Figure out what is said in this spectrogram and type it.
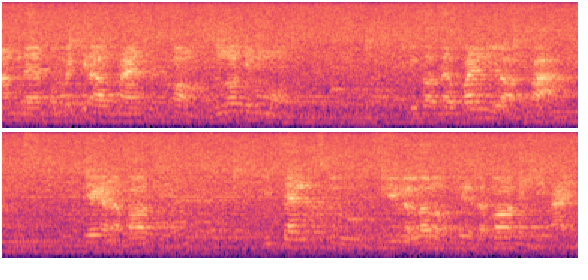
and uh, for making our time to come to know him more. Because uh, when you are far, hearing about him, you tend to leave a lot of things about him behind.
